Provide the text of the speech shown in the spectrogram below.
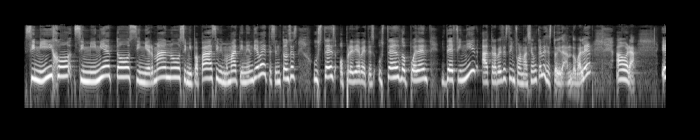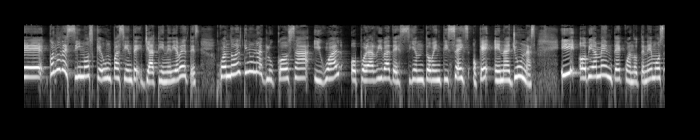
si mi hijo, si mi nieto, si mi hermano, si mi papá, si mi mamá tienen diabetes. Entonces, ustedes o prediabetes, ustedes lo pueden definir a través de esta información que les estoy dando, ¿vale? Ahora, Eh, ¿Cuándo decimos que un paciente ya tiene diabetes? Cuando él tiene una glucosa igual o por arriba de 126, ¿ok? En ayunas. Y obviamente cuando tenemos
